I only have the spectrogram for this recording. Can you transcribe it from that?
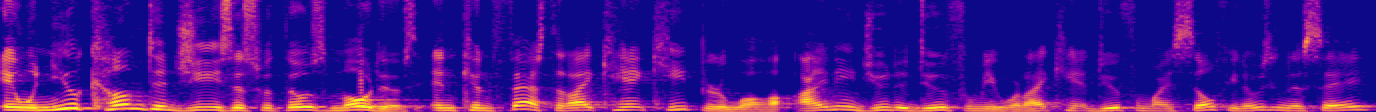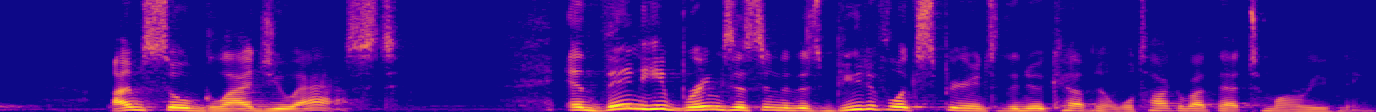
And when you come to Jesus with those motives and confess that I can't keep your law, I need you to do for me what I can't do for myself, you know what he's going to say? I'm so glad you asked. And then he brings us into this beautiful experience of the new covenant. We'll talk about that tomorrow evening.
